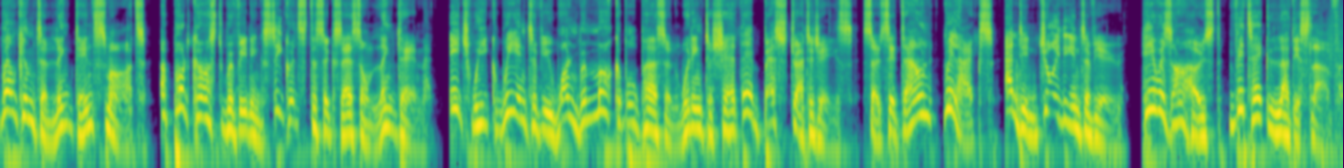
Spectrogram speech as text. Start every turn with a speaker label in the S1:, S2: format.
S1: Welcome to LinkedIn Smart, a podcast revealing secrets to success on LinkedIn. Each week, we interview one remarkable person willing to share their best strategies. So sit down, relax, and enjoy the interview. Here is our host, Vitek Ladislav.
